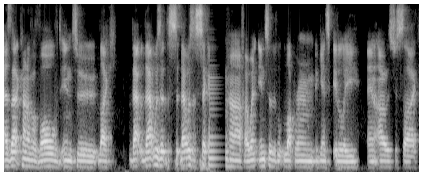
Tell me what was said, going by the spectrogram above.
as that kind of evolved into like that, that was at the that was the second half. I went into the locker room against Italy, and I was just like,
